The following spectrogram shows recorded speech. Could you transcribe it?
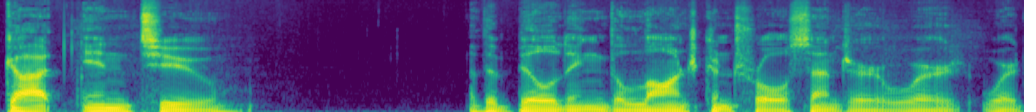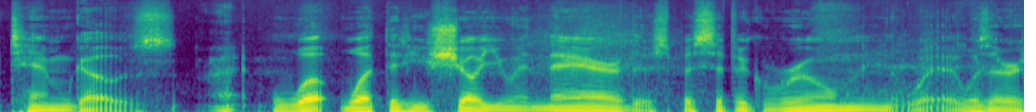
got into the building, the launch control center where where Tim goes. Right. What what did he show you in there? The specific room was there?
